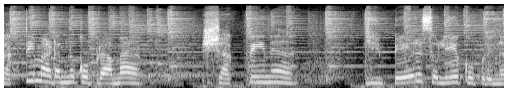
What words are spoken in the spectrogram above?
சக்தி மேடம்னு கூப்பிடாம சக்தின்னு என் பேரை சொல்லியே கூப்பிடுங்க.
